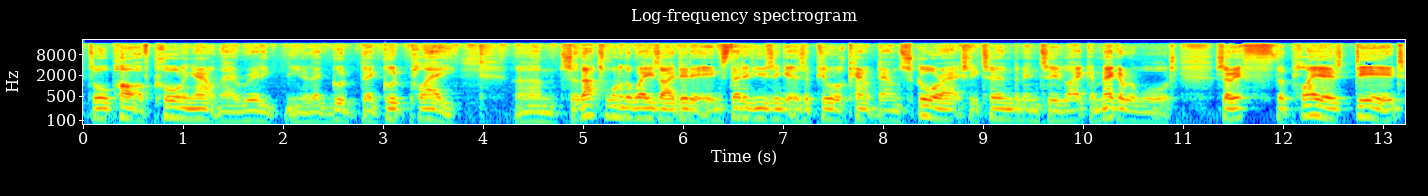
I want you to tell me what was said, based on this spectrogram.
It's all part of calling out their really, you know, their good, their good play. Um, so that's one of the ways I did it. Instead of using it as a pure countdown score, I actually turned them into like a mega reward. So if the players did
